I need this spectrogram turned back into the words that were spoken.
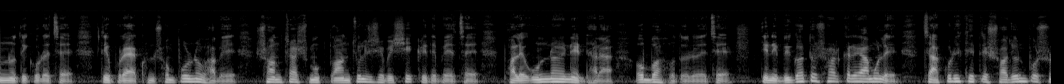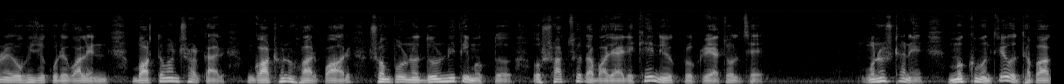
উন্নতি করেছে। ত্রিপুরা এখন সম্পূর্ণভাবে সন্ত্রাসমুক্ত অঞ্চল হিসেবে স্বীকৃতি পেয়েছে, ফলে উন্নয়নের ধারা অব্যাহত রয়েছে। তিনি বিগত সরকারের আমলে চাকুরি ক্ষেত্রে স্বজন পোষণের অভিযোগ করে বলেন, বর্তমান সরকার গঠন হওয়ার পর সম্পূর্ণ দুর্নীতিমুক্ত ও স্বচ্ছতা বজায় রেখে নিয়োগ প্রক্রিয়া চলছে। অনুষ্ঠানে মুখ্যমন্ত্রী অধ্যাপক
